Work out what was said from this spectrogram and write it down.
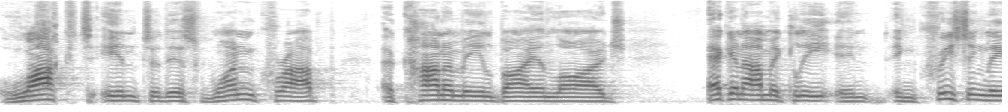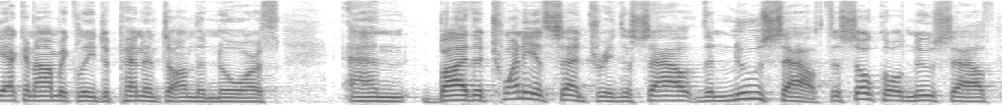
locked into this one crop economy by and large, economically, in, increasingly economically dependent on the North. And by the 20th century, the South, the New South, the so-called New South,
